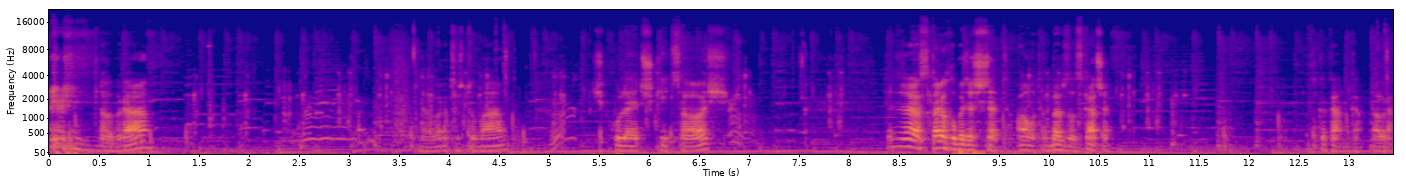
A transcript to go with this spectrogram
Dobra. Dobra, coś tu mam. Jakieś kuleczki, coś. I Teraz staruchu będzie szedł. O, ten bebzol skacze. Skakanka, dobra.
